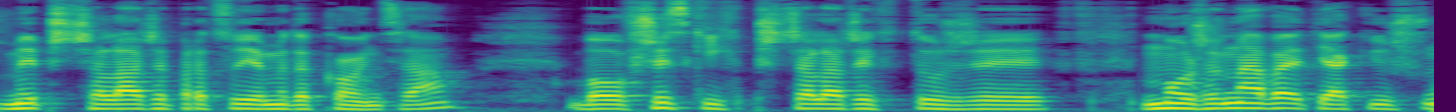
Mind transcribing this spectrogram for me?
my pszczelarze pracujemy do końca, bo wszystkich pszczelarzy, którzy może nawet jak już y,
